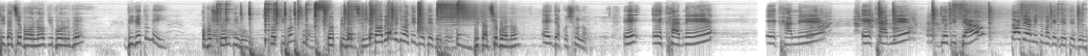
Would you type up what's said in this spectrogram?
ঠিক আছে বলো কি বলবে? দিবে তুমি? অবশ্যই দিব। সত্যি বলছো? সত্যি বলছি। তবে আমি তোমাকে যেতে দেব। ঠিক আছে বলো। এই দেখো শোনো। এই এখানে এখানে এখানে যদি যাও তবে আমি তোমাকে যেতে দেব।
